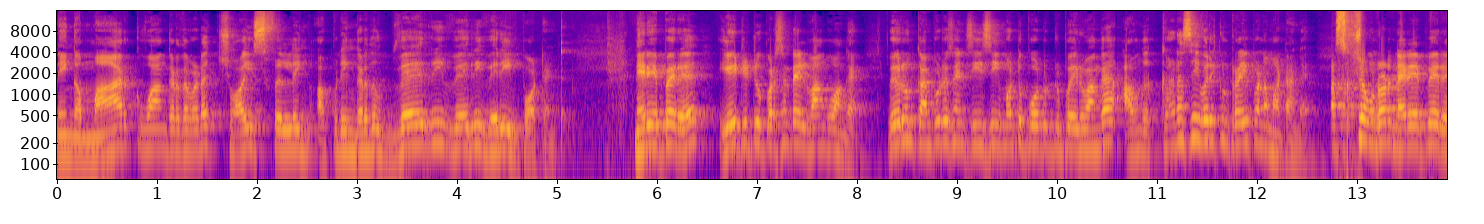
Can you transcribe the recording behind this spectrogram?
நீங்கள் மார்க் வாங்குறத விட சாய்ஸ் ஃபில்லிங் அப்படிங்கிறது வெரி வெரி வெரி இம்பார்ட்டண்ட் நிறைய பேர் எயிட்டி டூ பர்சன்டைல் வாங்குவாங்க. வெறும் கம்ப்யூட்டர் சயின்ஸ் ஈஸி மட்டும் போட்டுட்டு போயிடுவாங்க அவங்க கடைசி வரைக்கும் ட்ரை பண்ண மாட்டாங்க. ஃபஸ்ட் ரவுண்டோட நிறைய பேர்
